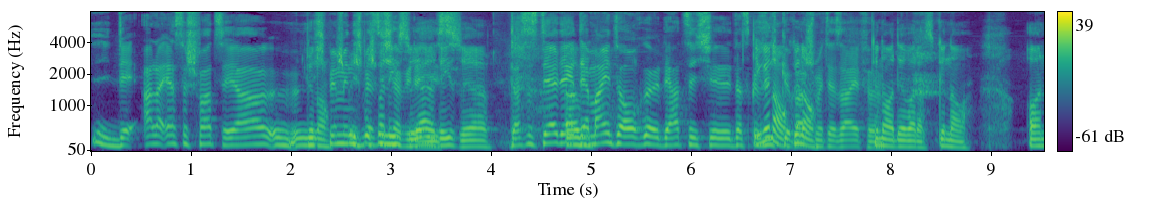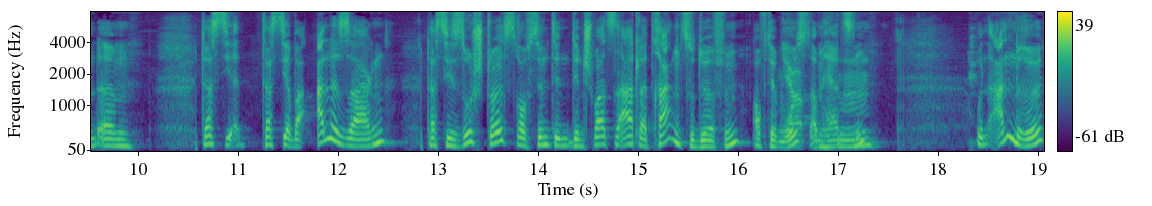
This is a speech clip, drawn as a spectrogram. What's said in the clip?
Der allererste Schwarze, ja. äh, Ich Genau. bin mir nicht mehr Ich- ich sicher, wie der ja, hieß. der hieß so, ja. Das ist der, der, der Ähm, meinte auch, äh, der hat sich äh, das Gesicht genau, gewaschen genau. mit der Seife. Genau, der war das, genau. Und ähm, dass, die, dass die aber alle sagen, dass die so stolz drauf sind, den, den schwarzen Adler tragen zu dürfen, auf der Ja, Brust, am Herzen. Und andere,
